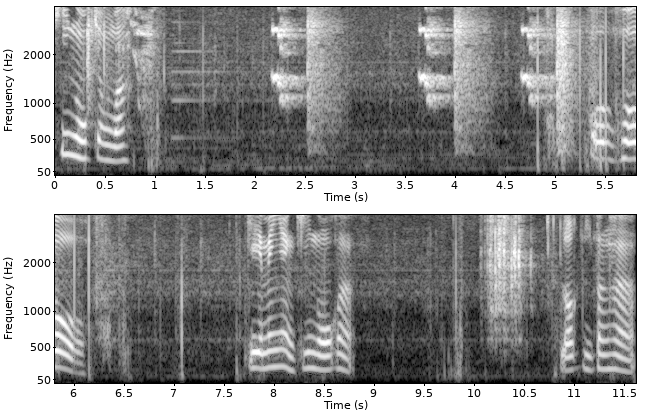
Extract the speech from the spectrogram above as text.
ขี้งกจังวะ โอ้โห เกมไม่อย่างขี้งกอะ ล็อกนี้ตั้งหาก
